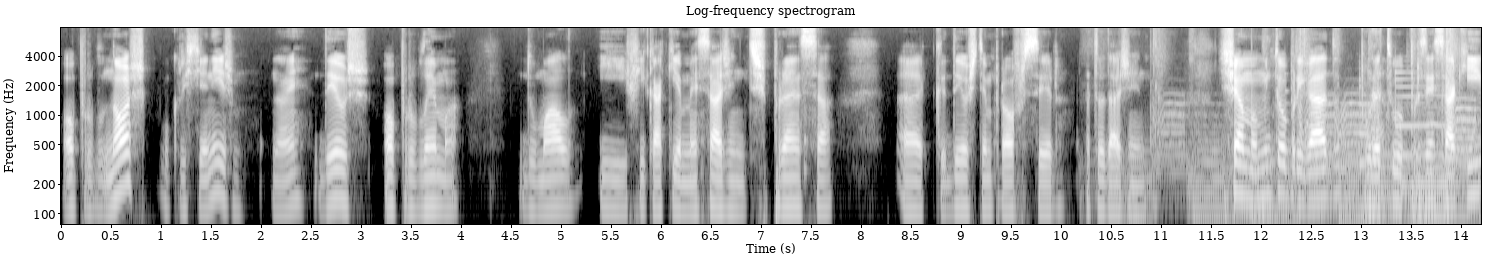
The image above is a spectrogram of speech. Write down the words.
ao problema. Nós, o cristianismo, não é? Deus ao problema do mal e fica aqui a mensagem de esperança uh, que Deus tem para oferecer a toda a gente. Chama, muito obrigado por a tua presença aqui.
